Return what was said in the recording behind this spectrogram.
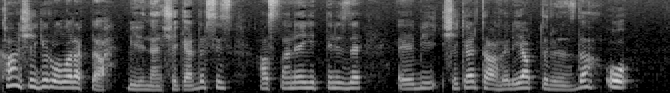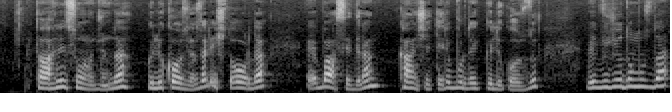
kan şekeri olarak da bilinen şekerdir. Siz hastaneye gittiğinizde e, bir şeker tahlili yaptırdığınızda o tahlil sonucunda glikoz yazar. İşte orada e, bahsedilen kan şekeri buradaki glikozdur. Ve vücudumuzda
